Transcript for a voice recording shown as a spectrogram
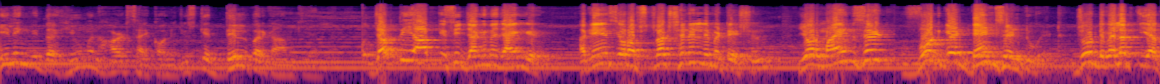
dealing with the human heart psychology اس کے دل پر کام کیا جب بھی آپ کسی جنگ میں جائیں گے against your obstruction and limitation your mindset would get dent جو مینجمنٹ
